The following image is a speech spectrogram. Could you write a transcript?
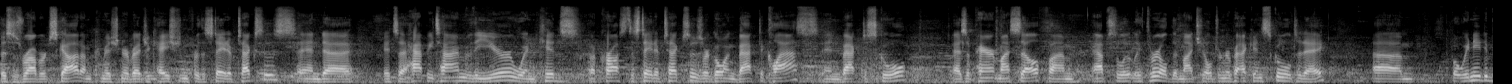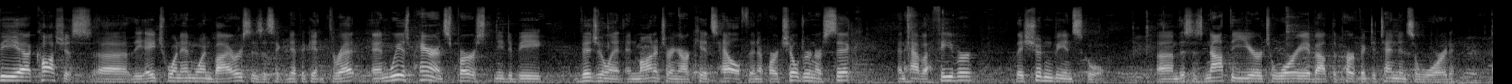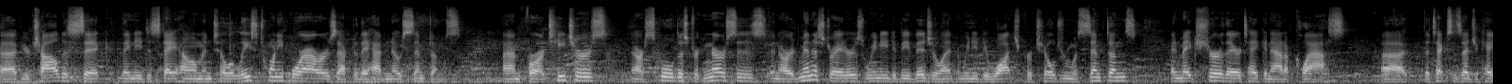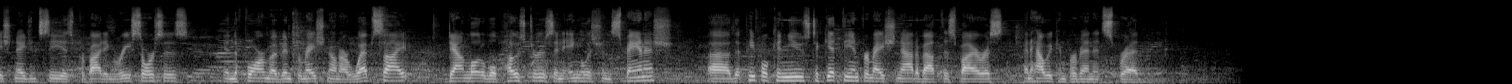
This is Robert Scott. I'm Commissioner of Education for the state of Texas, and uh, it's a happy time of the year when kids across the state of Texas are going back to class and back to school. As a parent myself, I'm absolutely thrilled that my children are back in school today. Um, but we need to be uh, cautious. Uh, the H1N1 virus is a significant threat, and we as parents first need to be vigilant in monitoring our kids' health. And if our children are sick and have a fever, they shouldn't be in school. Um, this is not the year to worry about the perfect attendance award. Uh, if your child is sick, they need to stay home until at least 24 hours after they have no symptoms. Um, for our teachers, our school district nurses, and our administrators, we need to be vigilant and we need to watch for children with symptoms and make sure they are taken out of class. Uh, the Texas Education Agency is providing resources in the form of information on our website, downloadable posters in English and Spanish uh, that people can use to get the information out about this virus and how we can prevent its spread.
